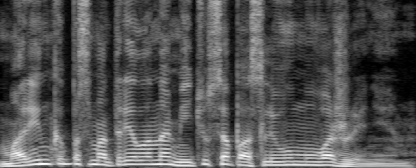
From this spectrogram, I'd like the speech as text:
Маринка посмотрела на Митю с опасливым уважением.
